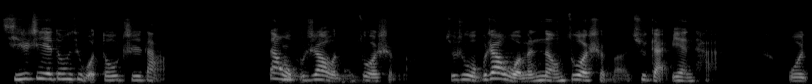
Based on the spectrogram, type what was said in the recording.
其实这些东西我都知道，但我不知道我能做什么，就是我不知道我们能做什么去改变它。我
